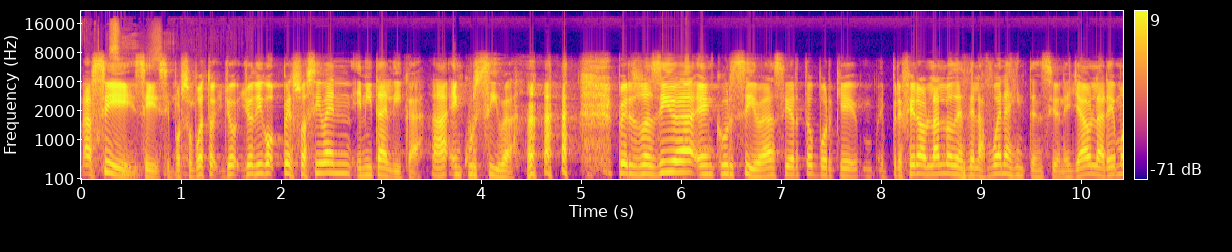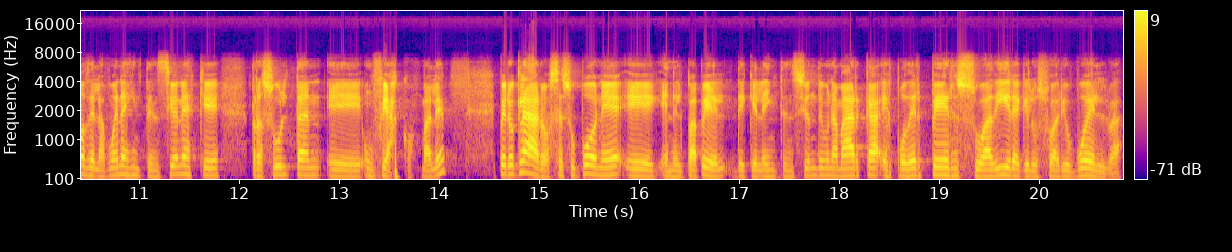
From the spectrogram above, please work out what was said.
Ah, sí, sí, sí, por supuesto. Yo, yo digo persuasiva en, en itálica, ¿ah? en cursiva. persuasiva en cursiva, ¿cierto? Porque prefiero hablarlo desde las buenas intenciones. Ya hablaremos de las buenas intenciones que resultan eh, un fiasco, ¿vale? Pero claro, se supone eh, en el papel de que la intención de una marca es poder persuadir a que el usuario vuelva.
